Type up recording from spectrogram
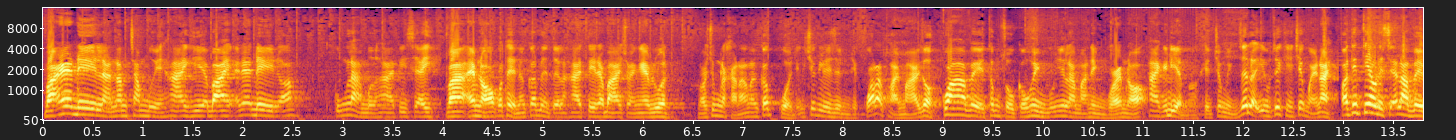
và SSD là 512 GB SSD nữa cũng là M2 PCIe và em nó có thể nâng cấp lên tới là 2 TB cho anh em luôn. Nói chung là khả năng nâng cấp của những chiếc Legion thì quá là thoải mái rồi. Qua về thông số cấu hình cũng như là màn hình của em nó, hai cái điểm mà khiến cho mình rất là yêu thích trên chiếc máy này. Và tiếp theo thì sẽ là về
